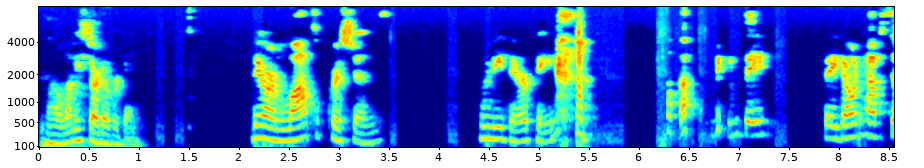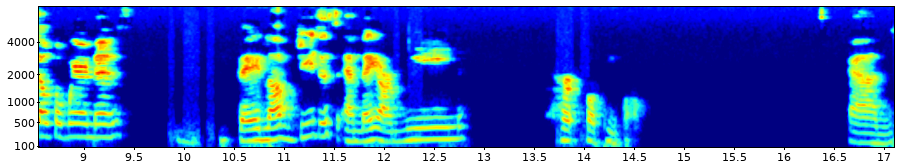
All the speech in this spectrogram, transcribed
well, let me start over again. There are lots of Christians who need therapy. they they don't have self awareness. They love Jesus and they are mean, hurtful people and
